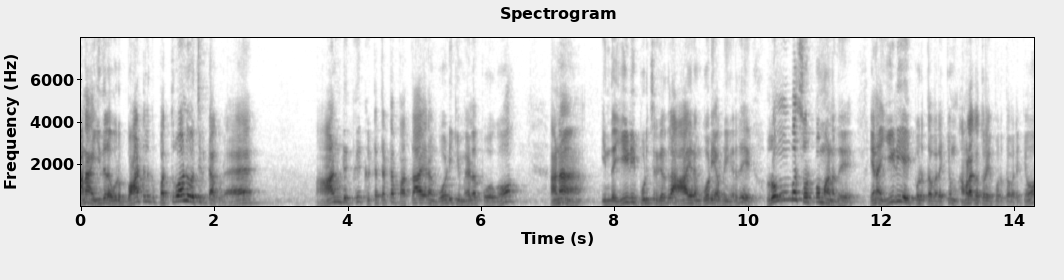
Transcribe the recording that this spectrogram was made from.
ஆனால் இதில் ஒரு பாட்டிலுக்கு பத்து ரூபான்னு வச்சுக்கிட்டா கூட ஆண்டுக்கு கிட்டத்தட்ட பத்தாயிரம் கோடிக்கு மேலே போகும். ஆனால் இந்த இடி பிடிச்சிருக்கிறதுல ஆயிரம் கோடி அப்படிங்கிறது ரொம்ப சொற்பமானது. ஏன்னா இடியை பொறுத்த வரைக்கும் அமலாக்கத்துறையை பொறுத்த வரைக்கும்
